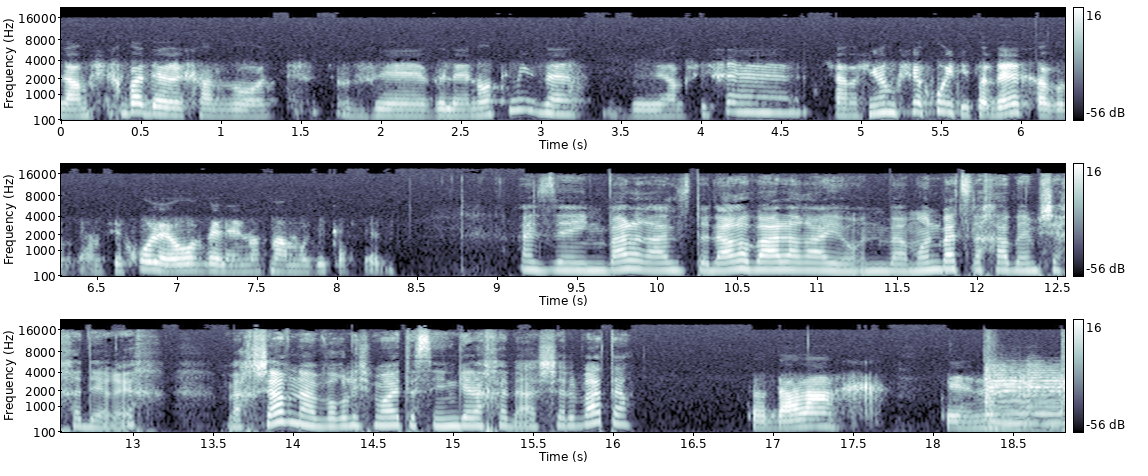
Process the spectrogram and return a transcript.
להמשיך בדרך הזאת ו- וליהנות מזה, ולהמשיך, אה, שאנשים ימשיכו איתי את הדרך הזאת, וימשיכו לאהוב וליהנות מהמוזיקה שלי. אז ענבל רז, תודה רבה על הרעיון, והמון בהצלחה בהמשך הדרך. ועכשיו נעבור לשמוע את הסינגל החדש של בטה. תודה לך. תהנו.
